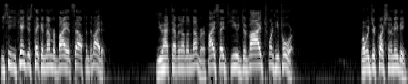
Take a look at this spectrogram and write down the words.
You see, you can't just take a number by itself and divide it. You have to have another number. If I say to you, divide 24, what would your question to me be?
